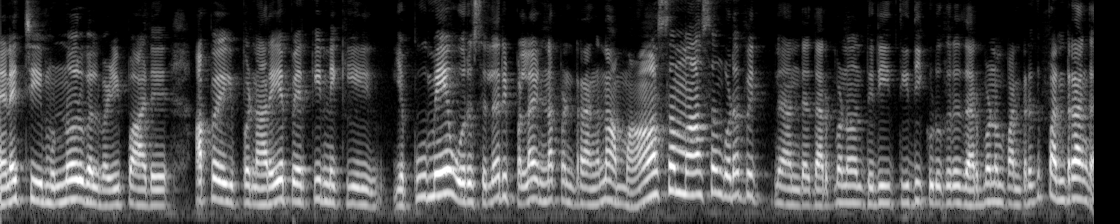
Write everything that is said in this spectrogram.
நினச்சி முன்னோர்கள் வழிபாடு அப்போ இப்போ நிறைய பேருக்கு இன்றைக்கி எப்பவுமே ஒரு சிலர் இப்போல்லாம் என்ன பண்ணுறாங்கன்னா மாதம் மாதம் கூட போய் அந்த தர்ப்பணம் திதி திதி கொடுக்குறது தர்ப்பணம் பண்ணுறது பண்ணுறாங்க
